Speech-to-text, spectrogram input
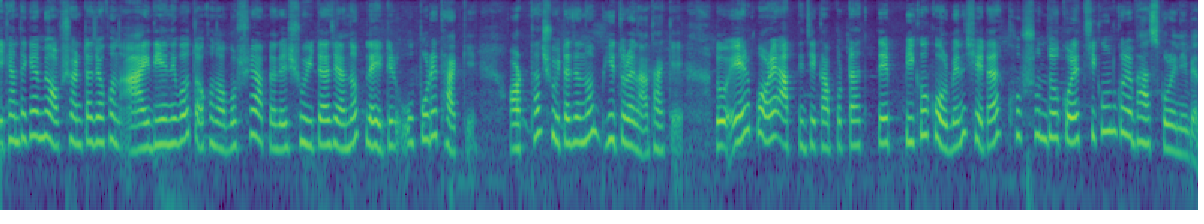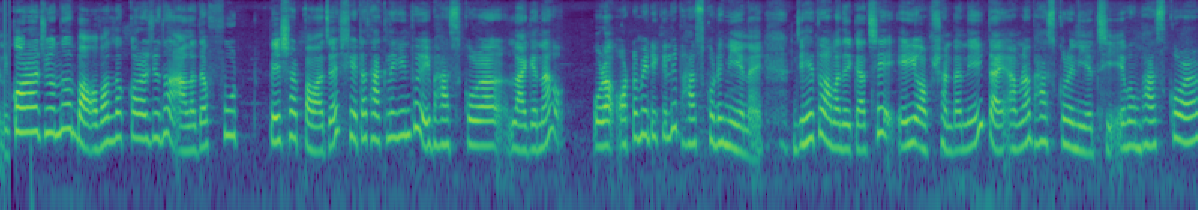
এখান থেকে আমি অপশনটা যখন আই দিয়ে নেব, তখন অবশ্যই আপনাদের সুইটা যেন প্লেটের উপরে থাকে, অর্থাৎ সুইটা যেন ভিতরে না থাকে। তো এরপরে আপনি যে কাপড়টাতে পিকো করবেন, সেটা খুব সুন্দর করে চিকন করে ভাঁজ করে নেবেন। করার জন্য বা ওভারলক করার জন্য আলাদা ফুড প্রেশার পাওয়া যায়, সেটা থাকলে কিন্তু এই ভাঁজ করা লাগে না। ওরা অটোমেটিক্যালি ভাঁজ করে নিয়ে নেয়। যেহেতু আমাদের কাছে এই অপশানটা নেই, তাই আমরা ভাঁজ করে নিয়েছি এবং ভাঁজ করার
